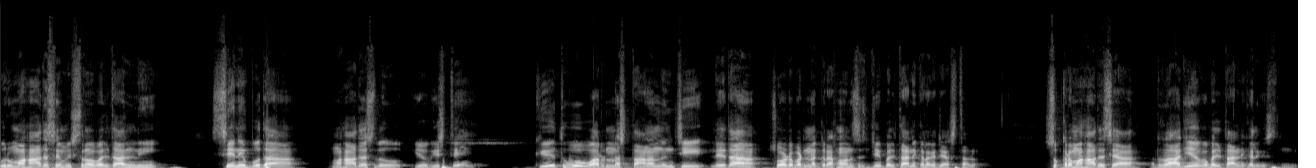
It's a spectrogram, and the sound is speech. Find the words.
గురుమహాదశ మిశ్రమ ఫలితాలని శని బుధ మహాదశలు యోగిస్తే కేతువు వారున్న స్థానం నుంచి లేదా చూడబడిన గ్రహం అనుసరించి ఫలితాన్ని కలగజేస్తాడు. శుక్రమహాదశ రాజయోగ ఫలితాన్ని కలిగిస్తుంది.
